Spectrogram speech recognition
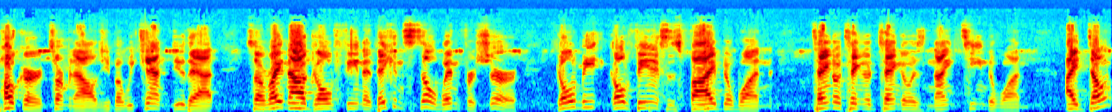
poker terminology, but we can't do that. So right now, Gold Phoenix they can still win for sure. Gold Gold Phoenix is five to one. Tango Tango Tango is nineteen to one. I don't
